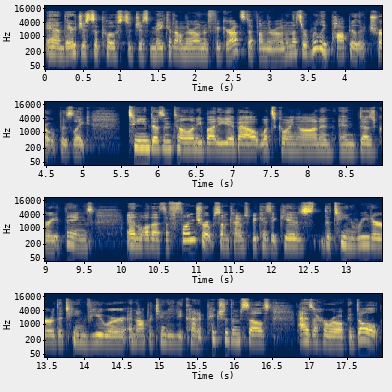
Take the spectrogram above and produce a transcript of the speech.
and they're just supposed to just make it on their own and figure out stuff on their own. And that's a really popular trope is like teen doesn't tell anybody about what's going on and, and does great things. And while that's a fun trope sometimes because it gives the teen reader or the teen viewer an opportunity to kind of picture themselves as a heroic adult,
